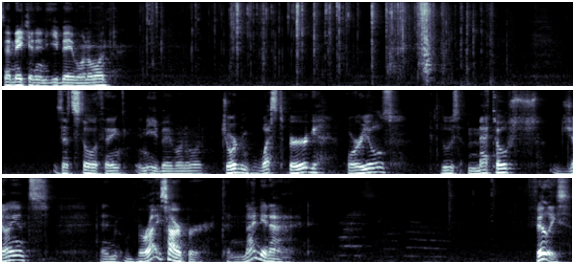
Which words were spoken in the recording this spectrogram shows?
Does that make it an eBay 101? Is that still a thing in eBay 101? Jordan Westburg, Orioles, Luis Matos, Giants, and Bryce Harper to 99. Phillies.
